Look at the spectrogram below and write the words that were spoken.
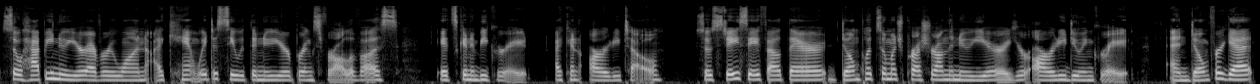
So, Happy New Year, everyone. I can't wait to see what the new year brings for all of us. It's going to be great. I can already tell. So, stay safe out there. Don't put so much pressure on the new year. You're already doing great. And don't forget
